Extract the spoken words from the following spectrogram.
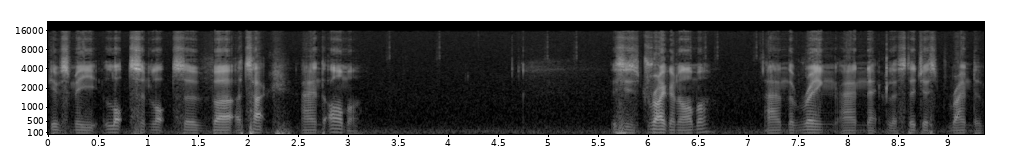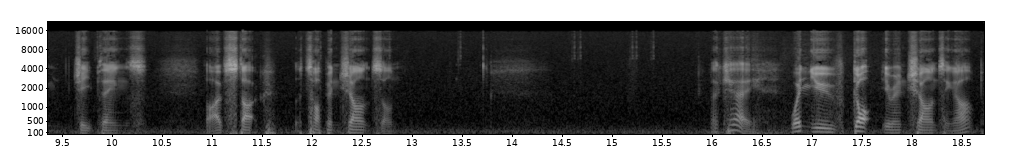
Gives me lots and lots of uh, attack and armour. This is dragon armour, and the ring and necklace, they're just random cheap things that I've stuck the top enchants on. Okay, when you've got your enchanting up,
